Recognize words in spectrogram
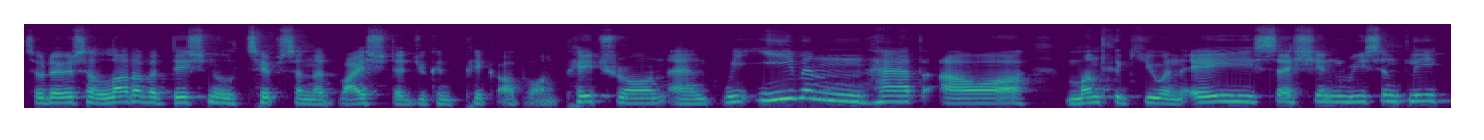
So there's a lot of additional tips and advice that you can pick up on Patreon. And we even had our monthly Q and A session recently.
